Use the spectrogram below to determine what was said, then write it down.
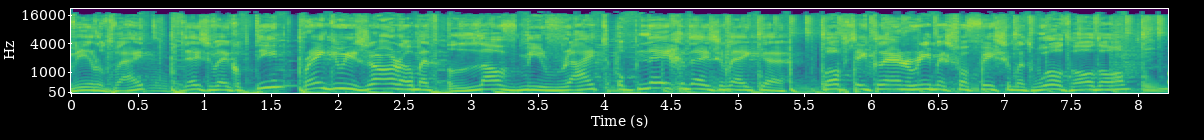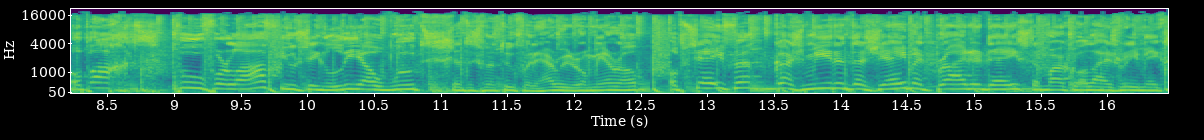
wereldwijd. Deze week op 10. Frankie Rizzardo met Love Me Right. Op 9 deze week uh, Bob Sinclair een remix van Fisher met World Hold On. Op 8 Fool for Love using Leo Woods. Dat is natuurlijk van Harry Romero. Op 7 Kashmir en Dajé met Brighter Days. De Marco Lies remix.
